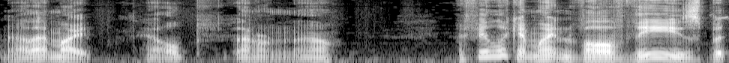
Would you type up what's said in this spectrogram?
Now that might help, I don't know. I feel like it might involve these, but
